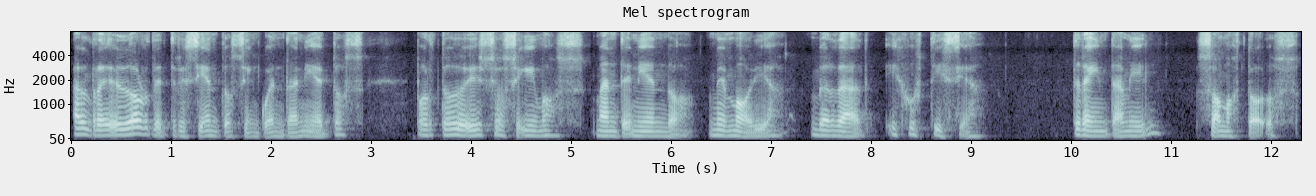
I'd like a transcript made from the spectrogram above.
alrededor de 350 nietos. Por todo ello seguimos manteniendo memoria, verdad y justicia. 30.000 somos todos.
